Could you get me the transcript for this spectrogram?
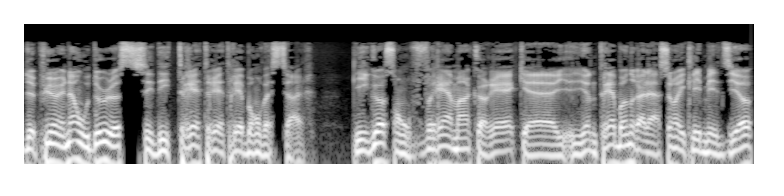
depuis un an ou deux, là, c'est des très, très, très bons vestiaires. Les gars sont vraiment corrects. euh, Il y a une très bonne relation avec les médias. Euh,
